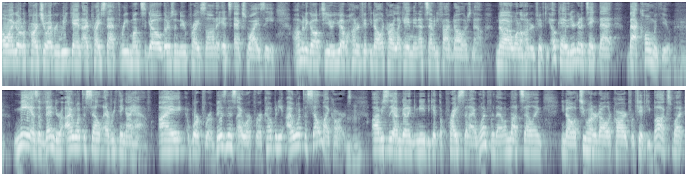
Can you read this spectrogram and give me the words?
Oh, I go to a card show every weekend. I priced that three months ago. There's a new price on it. It's XYZ. I'm going to go up to you. You have a $150 card. Like, hey, man, that's $75 now. No, I want 150 Okay, then you're going to take that back home with you. Mm-hmm. Me as a vendor, I want to sell everything I have. I work for a business, I work for a company, I want to sell my cards. Mm-hmm. Obviously, I'm going to need to get the price that I want for them. I'm not selling, you know, a $200 card for 50 bucks, but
